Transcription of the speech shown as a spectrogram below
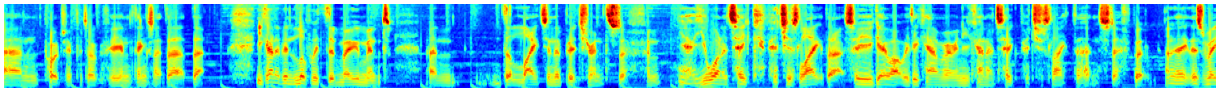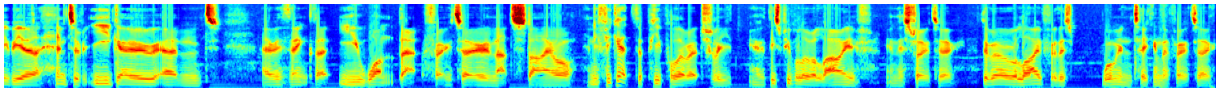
and portrait photography and things like that that you're kind of in love with the moment and the light in the picture and stuff. And you know you want to take pictures like that. So you go out with your camera and you kind of take pictures like that and stuff. But I think there's maybe a hint of ego and everything that you want that photo and that style. And you forget the people are actually you know these people are alive in this photo they are alive for this woman taking the photo.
